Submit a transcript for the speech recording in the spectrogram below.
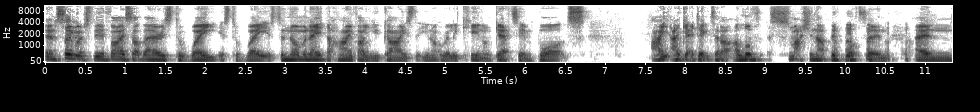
And so much of the advice out there is to wait, is to wait, is to nominate the high value guys that you're not really keen on getting. But I, I get addicted. I, I love smashing that bid button, and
